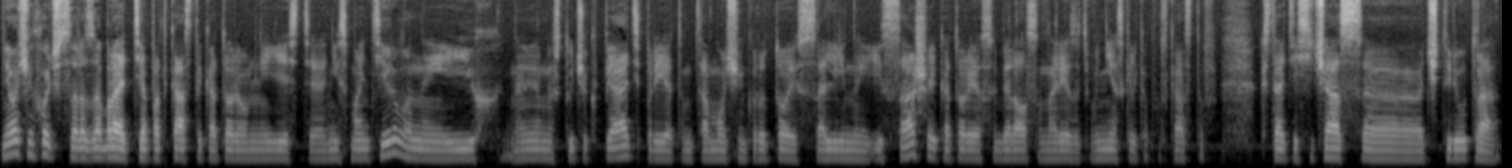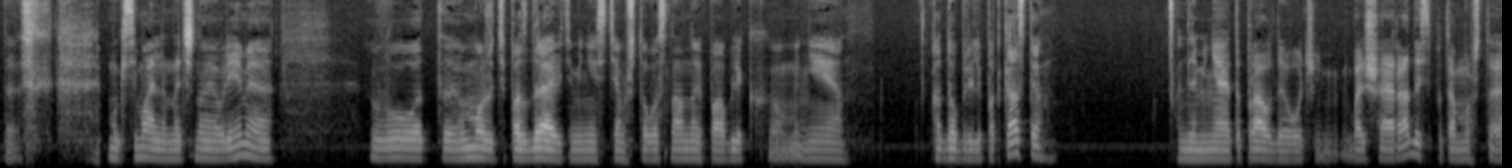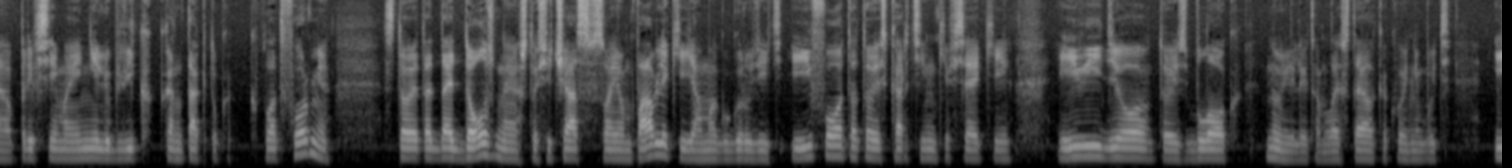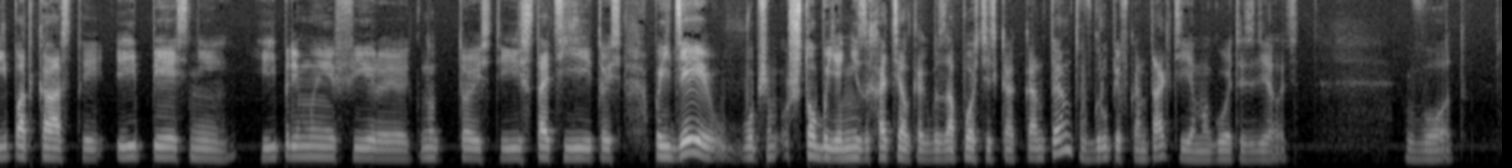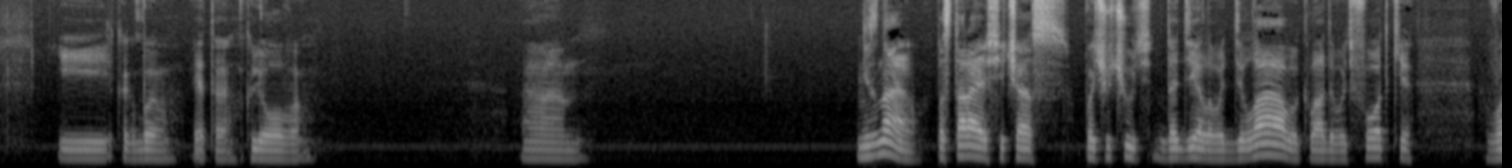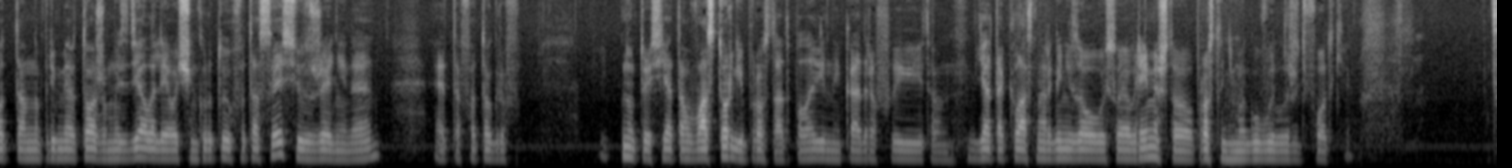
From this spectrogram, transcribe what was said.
Мне очень хочется разобрать те подкасты, которые у меня есть, они смонтированы, их, наверное, штучек пять, при этом там очень крутой с Алиной и Сашей, который я собирался нарезать в несколько подкастов. Кстати, сейчас э, 4 утра, да, максимально ночное время, вот, можете поздравить меня с тем, что в основной паблик мне одобрили подкасты, для меня это, правда, очень большая радость, потому что при всей моей нелюбви к контакту как к платформе, стоит отдать должное, что сейчас в своем паблике я могу грузить и фото, то есть картинки всякие, и видео, то есть блог, ну или там лайфстайл какой-нибудь, и подкасты, и песни, и прямые эфиры, ну, то есть и статьи, то есть, по идее, в общем, что бы я ни захотел как бы запостить как контент, в группе ВКонтакте я могу это сделать. Вот. И как бы это клево. Эм... Не знаю, постараюсь сейчас по чуть-чуть доделывать дела, выкладывать фотки – вот там, например, тоже мы сделали очень крутую фотосессию с Женей, да, это фотограф. Ну, то есть я там в восторге просто от половины кадров, и там я так классно организовываю свое время, что просто не могу выложить фотки.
